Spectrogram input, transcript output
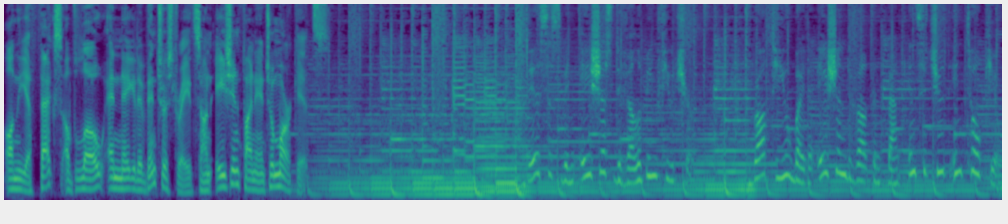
on the effects of low and negative interest rates on Asian financial markets. This has been Asia's Developing Future, brought to you by the Asian Development Bank Institute in Tokyo.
